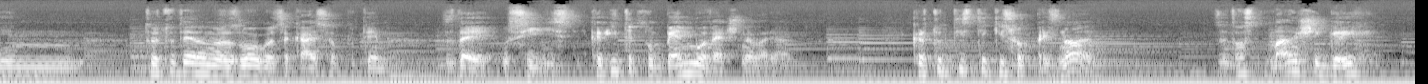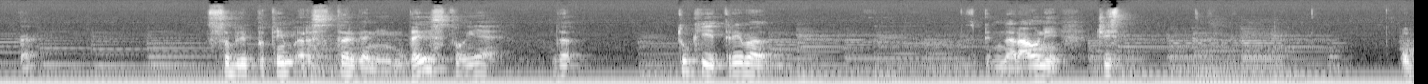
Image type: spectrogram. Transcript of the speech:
in to je tudi eden od razlogov, zakaj so potem zdaj vsi isti. Ker itek nobenemu več ne verjame. Ker tudi tisti, ki so priznali za dosti manjše grehe, ne, so bili potem raztrgani. In dejstvo je, da tukaj je treba spet na ravni čist ob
